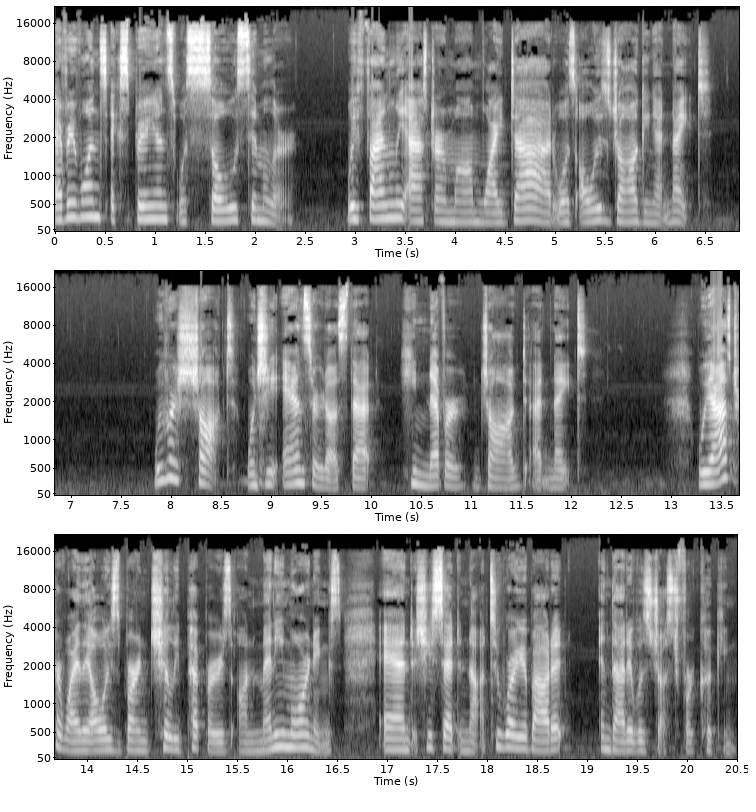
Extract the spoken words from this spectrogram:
Everyone's experience was so similar. We finally asked our mom why dad was always jogging at night. We were shocked when she answered us that he never jogged at night. We asked her why they always burned chili peppers on many mornings, and she said not to worry about it and that it was just for cooking.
